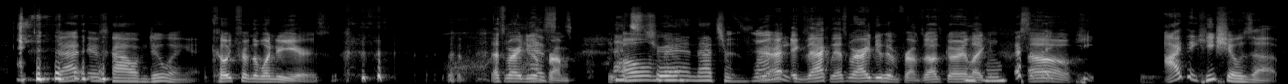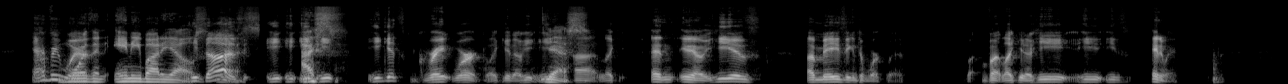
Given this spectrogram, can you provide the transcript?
That is how I'm doing it. Coach from the Wonder Years. That's where I knew him Yes. from. That's oh true. man, that's Yeah, right. exactly. That's where I knew him from. So I was going like, Mhm. That's Oh. He I think he shows up everywhere more than anybody else. he does. Yes. He, he, I he, he gets great work. Like you know, he, he Yes. uh, like and you know he is amazing to work with. But, but like you know he he he's anyway.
